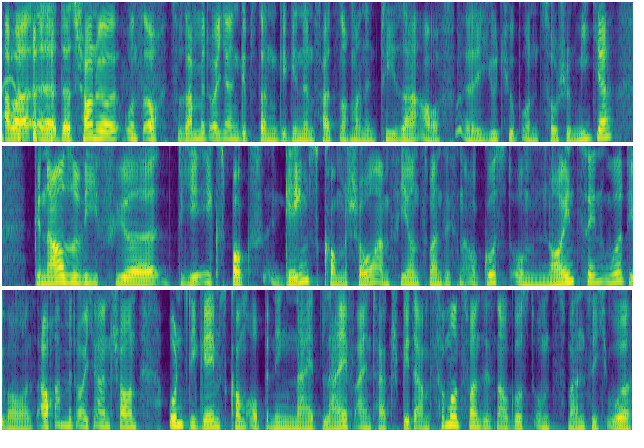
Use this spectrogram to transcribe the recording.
aber äh, das schauen wir uns auch zusammen mit euch an. Gibt es dann gegebenenfalls nochmal einen Teaser auf äh, YouTube und Social Media. Genauso wie für die Xbox Gamescom Show am 24. August um 19 Uhr. Die wollen wir uns auch mit euch anschauen. Und die Gamescom Opening Night Live einen Tag später am 25. August um 20 Uhr.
